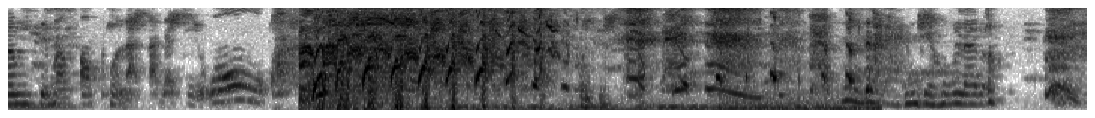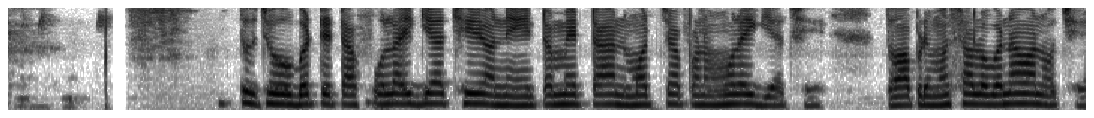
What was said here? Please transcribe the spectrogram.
ગરમ સે બાપા ફોલાતા નથી ઓ જેવું લારો તો જો બટેટા ફોલાઈ ગયા છે અને ટમેટા અને મરચાં પણ મોરાઈ ગયા છે, તો આપણે મસાલો બનાવવાનો છે.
